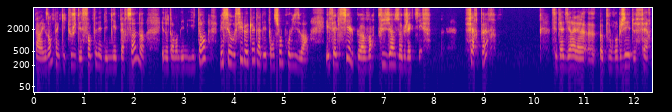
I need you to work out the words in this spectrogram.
par exemple, hein, qui touche des centaines et des milliers de personnes, et notamment des militants. Mais c'est aussi le cas de la détention provisoire. Et celle-ci, elle peut avoir plusieurs objectifs. Faire peur, c'est-à-dire a euh, pour objet de faire,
